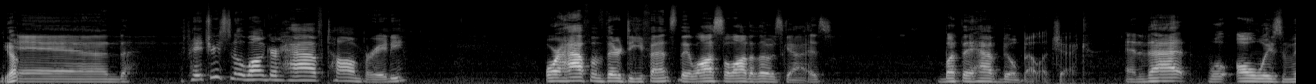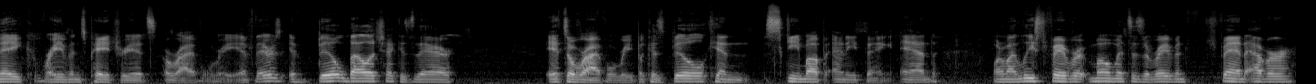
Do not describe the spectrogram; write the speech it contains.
Yep. And the Patriots no longer have Tom Brady or half of their defense. They lost a lot of those guys. But they have Bill Belichick. And that will always make Ravens Patriots a rivalry. If there's if Bill Belichick is there, it's a rivalry because Bill can scheme up anything. And one of my least favorite moments as a Raven fan ever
